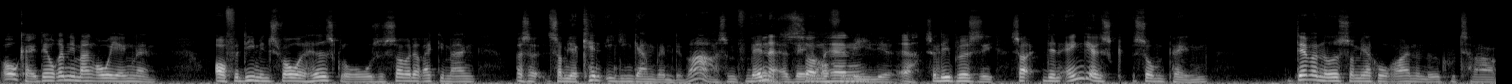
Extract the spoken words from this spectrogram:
okay, det er jo rimelig mange år i England. Og fordi min svoger havde sklerose, så var det rigtig mange, altså, som jeg kendte ikke engang, hvem det var, som venner af venner og han, familie. Ja. Så lige pludselig, så den engelsk sum penge, det var noget, som jeg kunne regne med kunne tage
